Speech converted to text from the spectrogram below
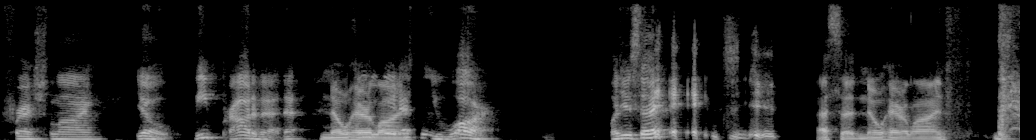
fresh line. Yo, be proud of that. That No hairline. that's who you are. What'd you say? I said no hairline.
